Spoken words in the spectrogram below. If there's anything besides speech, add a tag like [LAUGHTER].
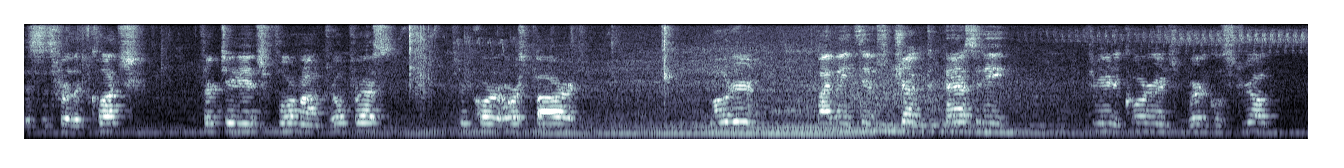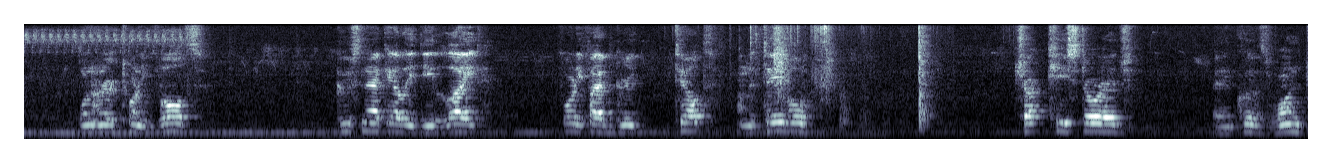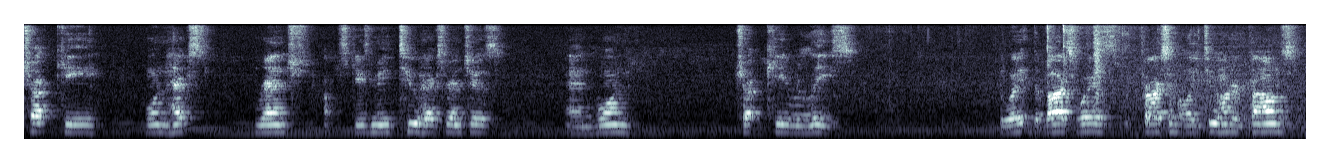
This is for the Klutch, 13 inch floor mount drill press, 3 quarter horsepower motor, 5 8 inch chuck capacity, 3 and a quarter inch vertical stroke, 120 volts, gooseneck LED light, 45 degree tilt on the table, chuck key storage. It includes one chuck key, one hex wrench, excuse me, two hex wrenches, and one chuck key release. The weight, the box weighs approximately 200 pounds.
